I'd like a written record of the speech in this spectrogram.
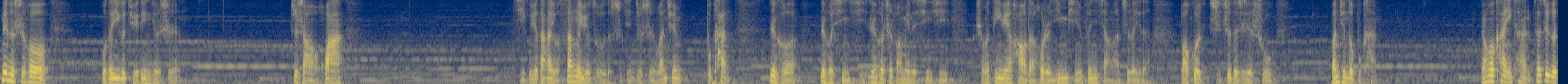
那个时候，我的一个决定就是，至少花几个月，大概有三个月左右的时间，就是完全不看任何任何信息，任何这方面的信息，什么订阅号的或者音频分享啊之类的，包括纸质的这些书，完全都不看。然后看一看，在这个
